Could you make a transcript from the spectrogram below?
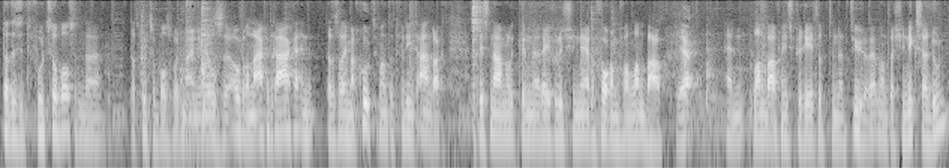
Dat is het voedselbos. En eh, dat voedselbos wordt mij inmiddels eh, overal nagedragen. En dat is alleen maar goed, want het verdient aandacht. Het is namelijk een eh, revolutionaire vorm van landbouw. Ja. En landbouw geïnspireerd op de natuur. Hè? Want als je niks zou doen,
